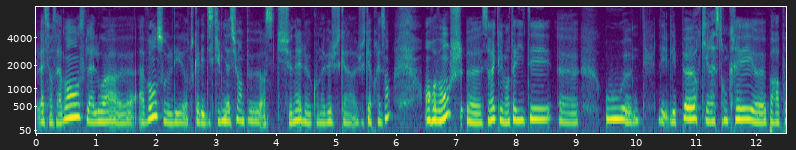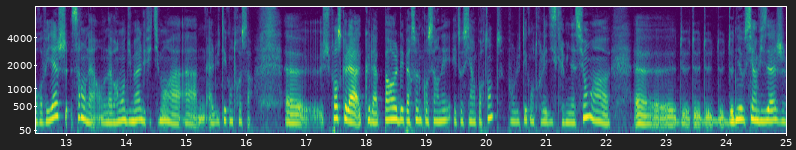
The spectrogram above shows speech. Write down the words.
la science avance, la loi euh, avance, en tout cas les discriminations un peu institutionnelles qu'on avait jusqu'à jusqu'à présent. En revanche, euh, c'est vrai que les mentalités euh, ou euh, les, peurs qui restent ancrées euh, par rapport au VIH, ça, on a, vraiment du mal, effectivement, à, lutter contre ça. Euh, je pense que la, parole des personnes concernées est aussi importante pour lutter contre les discriminations, hein, de, donner aussi un visage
